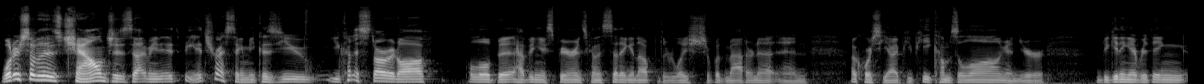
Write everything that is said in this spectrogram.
what are some of those challenges? I mean, it'd be interesting because you you kind of started off a little bit having experience kind of setting it up with the relationship with Matternet, and of course the IPP comes along, and you're beginning everything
